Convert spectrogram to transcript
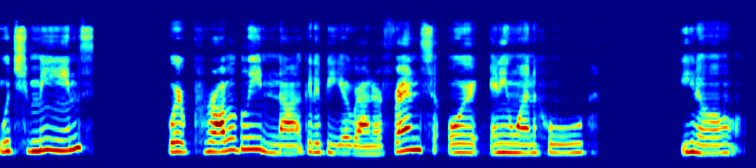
Which means we're probably not to be around our friends or anyone who, you know,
